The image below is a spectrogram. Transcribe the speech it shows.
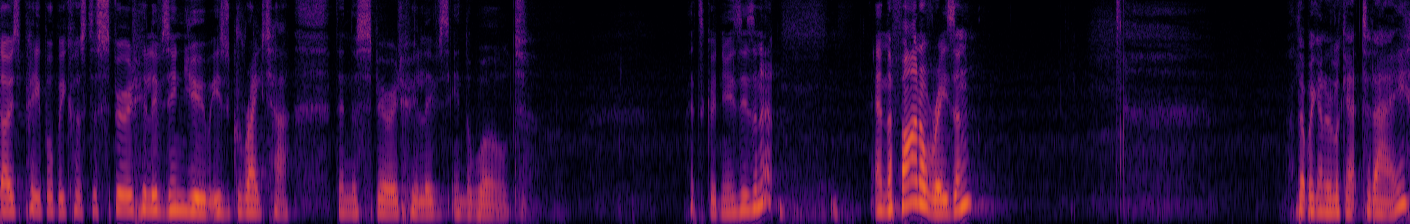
those people because the Spirit who lives in you is greater than the Spirit who lives in the world. That's good news, isn't it? And the final reason that we're going to look at today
